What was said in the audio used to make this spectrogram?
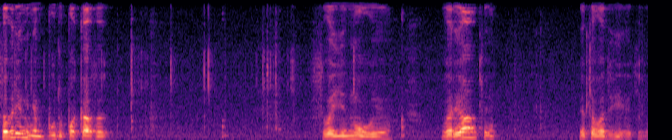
со временем буду показывать свои новые варианты этого двигателя.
